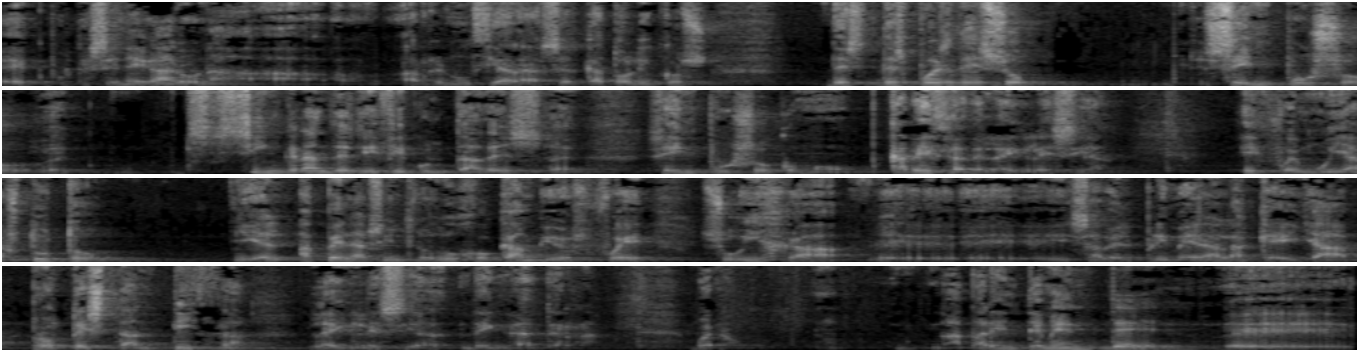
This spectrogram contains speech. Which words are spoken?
eh, porque se negaron a, renunciar a ser católicos. después de eso se impuso, eh, sin grandes dificultades, eh, se impuso como cabeza de la Iglesia. Y fue muy astuto, y él apenas introdujo cambios. Fue su hija Isabel I la que ya protestantiza la Iglesia de Inglaterra. Bueno, aparentemente eh,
